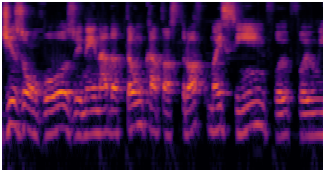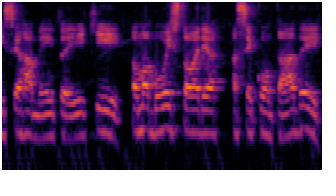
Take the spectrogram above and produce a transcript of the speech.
desonroso e nem nada tão catastrófico, mas sim foi, foi um encerramento aí que é uma boa história a ser contada e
